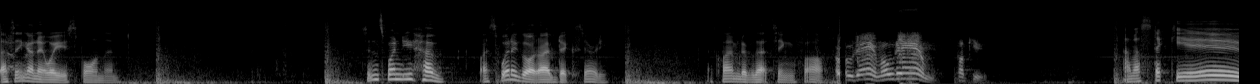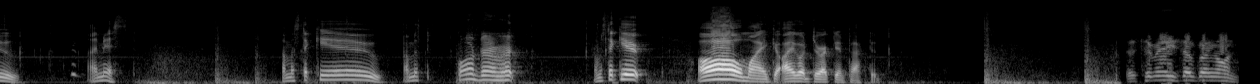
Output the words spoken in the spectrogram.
I think I know where you spawn then. Since when do you have... I swear to god I have dexterity. I climbed over that thing fast. Oh damn! Oh damn! Fuck you. I'ma stick you. I missed. I'ma stick you. I'ma st- Oh damn it. I'ma stick you. Oh my god, I got direct impacted. There's too many stuff going on.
